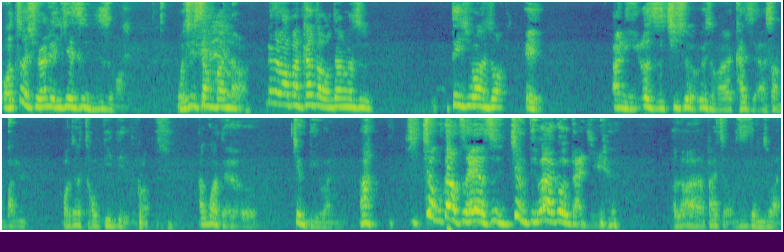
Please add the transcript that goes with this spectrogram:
我最喜欢的一件事情是什么？我去上班了，那个老板看到我当然是第一句话说：“哎、啊，你二十七岁为什么开始要上班？”我就头低低的：“啊，我的种地方啊，种到这样事，种地方还给我打击。”我说：“啊，拍手，我是郑川。”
